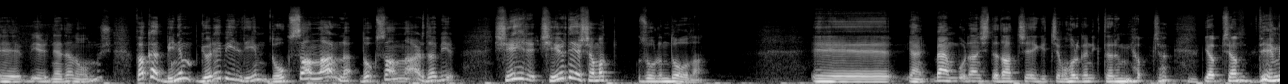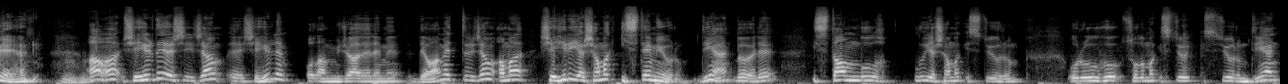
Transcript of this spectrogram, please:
e, bir neden olmuş. Fakat benim görebildiğim 90'larla 90'larda bir şehir şehirde yaşamak zorunda olan ee, yani ben buradan işte Datça'ya gideceğim, organik tarım yapacak, yapacağım demeyen ama şehirde yaşayacağım, e, şehirle olan mücadelemi devam ettireceğim ama şehri yaşamak istemiyorum diyen böyle İstanbul'u yaşamak istiyorum, o ruhu solumak istiyor, istiyorum diyen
